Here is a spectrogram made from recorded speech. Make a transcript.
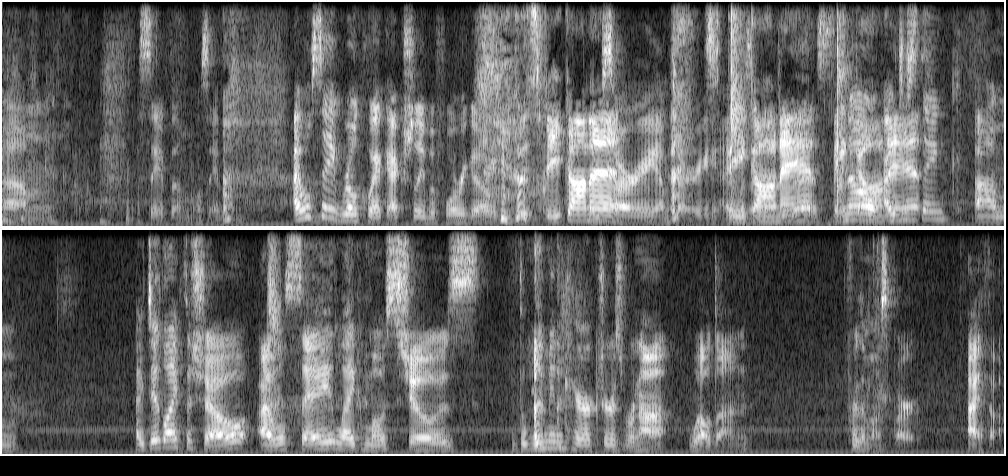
um, we'll save them. I'll save them. I will say real quick, actually, before we go. Speak on it. I'm sorry. I'm sorry. Speak on it, speak no, on I it. just think um, I did like the show. I will say, like most shows, the women characters were not well done, for the most part. I thought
